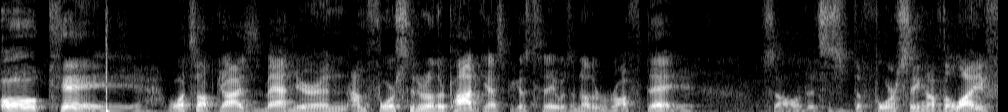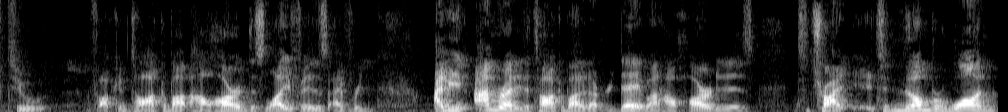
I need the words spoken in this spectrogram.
Okay, what's up, guys? It's Matt here, and I'm forced to do another podcast because today was another rough day. So, this is the forcing of the life to fucking talk about how hard this life is every. I mean, I'm ready to talk about it every day about how hard it is to try to number one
